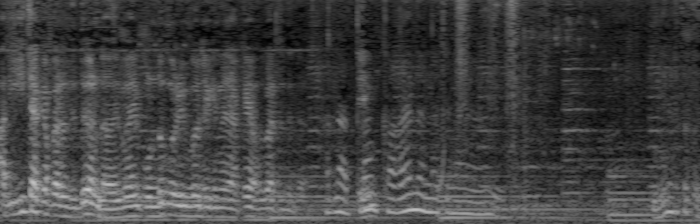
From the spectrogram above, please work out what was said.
അത് ഈ ചക്ക പരത്തി ഇത് കണ്ടോ? ഒരുമാതിരി കുണ്ടും കുഴിയും പോലെ ഇരിക്കുന്ന ചക്ക അത് പറ്റത്തില്ല അല്ല അത്രയും കളയാൻ എന്നൊക്കെ ഇങ്ങനെ എടുത്തത്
